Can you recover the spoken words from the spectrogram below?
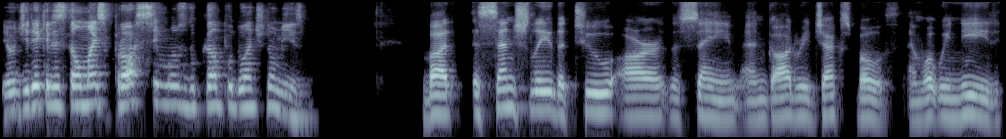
eu diria que eles estão mais próximos do campo do antinomismo. But essentially, the two are the same, and God rejects both. And what we need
